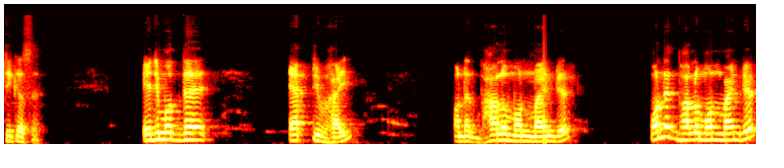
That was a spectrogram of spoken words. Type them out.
ঠিক আছে? এর মধ্যে একটি ভাই, অনেক ভালো মন মাইন্ডের, অনেক ভালো মন মাইন্ডের।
